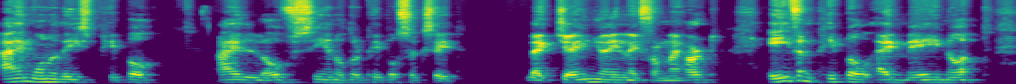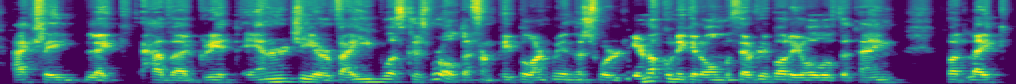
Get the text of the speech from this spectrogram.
I'm one of these people. I love seeing other people succeed, like genuinely from my heart. Even people I may not actually like have a great energy or vibe with, because we're all different people, aren't we, in this world? You're not going to get on with everybody all of the time. But like,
